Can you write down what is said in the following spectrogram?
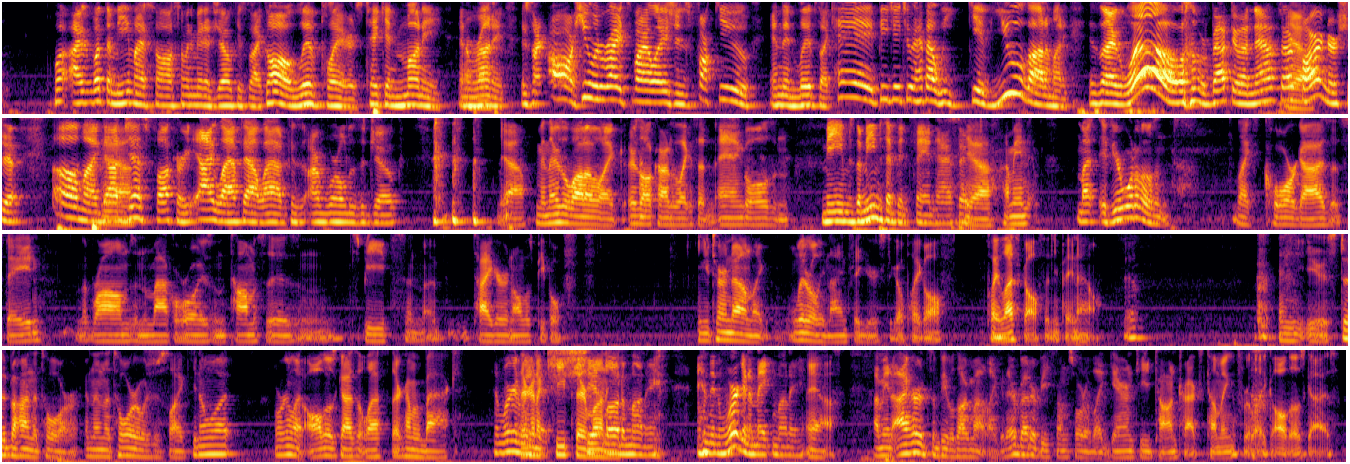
What I what the meme I saw, somebody made a joke is like, oh, LIV players taking money and Uh-huh. running. It's like, oh, human rights violations, fuck you. And then LIV's like, hey, PGA Tour, how about we give you a lot of money? It's like, whoa, we're about to announce our Yeah. partnership. Oh my god, Yeah. just fuck her. I laughed out loud because our world is a joke. Yeah, I mean, there's a lot of like, there's all kinds of like I said, angles and Memes, the memes have been fantastic. yeah. I mean, my if you're one of those like core guys that stayed, the Rahms and the McIlroys and the Thomases and Spieths and uh, Tiger and all those people, and you turn down like literally nine figures to go play golf, play less golf than you pay now. Yeah. and you stood behind the tour, and then the tour was just like, you know what? We're gonna let all those guys that left. They're coming back. And we're gonna They're make gonna a keep their money. shitload of money, and then we're gonna make money. Yeah. I mean, I heard some people talking about like there better be some sort of like guaranteed contracts coming for like all those guys.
